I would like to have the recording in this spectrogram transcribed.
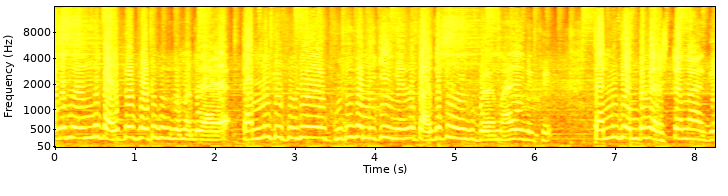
உடம்பு வந்து பைப்பே போட்டு கொடுக்க மாட்டேறாங்க. தண்ணிக்கு குடி குடி தண்ணிக்கு இங்கேருந்து பக்கத்து ஊருக்கு போகிற மாதிரி இருக்குது தண்ணிக்கு ரொம்ப கஷ்டமா இருக்கு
